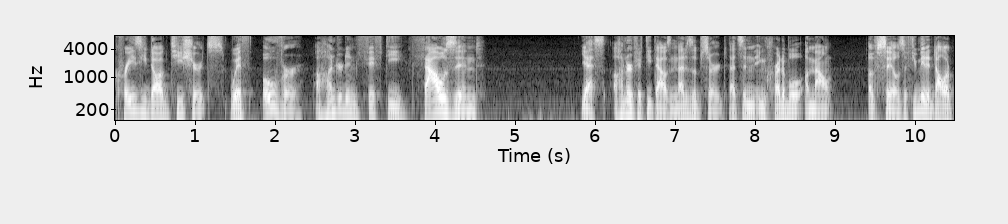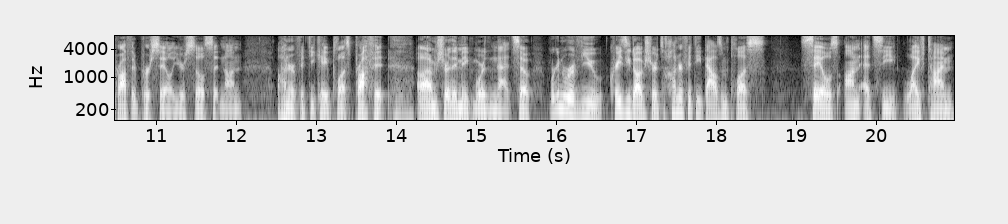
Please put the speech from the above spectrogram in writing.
Crazy Dog t shirts with over 150,000. Yes, 150,000. That is absurd. That's an incredible amount of sales. If you made a dollar profit per sale, you're still sitting on 150k plus profit. Uh, I'm sure they make more than that. So we're gonna review Crazy Dog shirts, 150,000 plus sales on Etsy lifetime,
